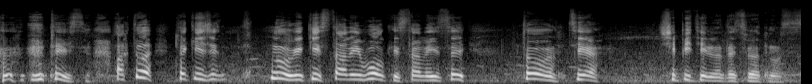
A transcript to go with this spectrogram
Та й все. А хто такі ж, ну, які стали волки, стали і це, то ті щепетильно до цього відносяться.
